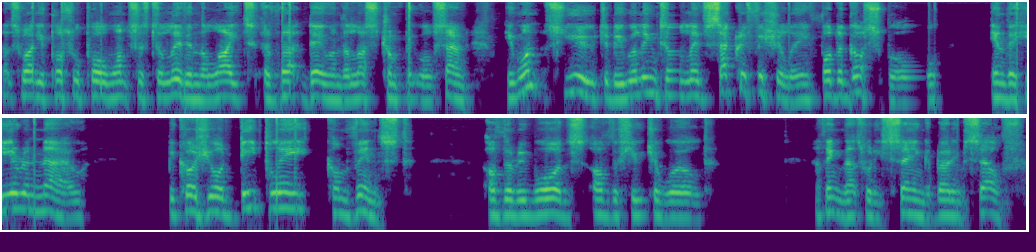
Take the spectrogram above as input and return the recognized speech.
that's why the Apostle Paul wants us to live in the light of that day when the last trumpet will sound. He wants you to be willing to live sacrificially for the gospel in the here and now because you're deeply convinced of the rewards of the future world. I think that's what he's saying about himself.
